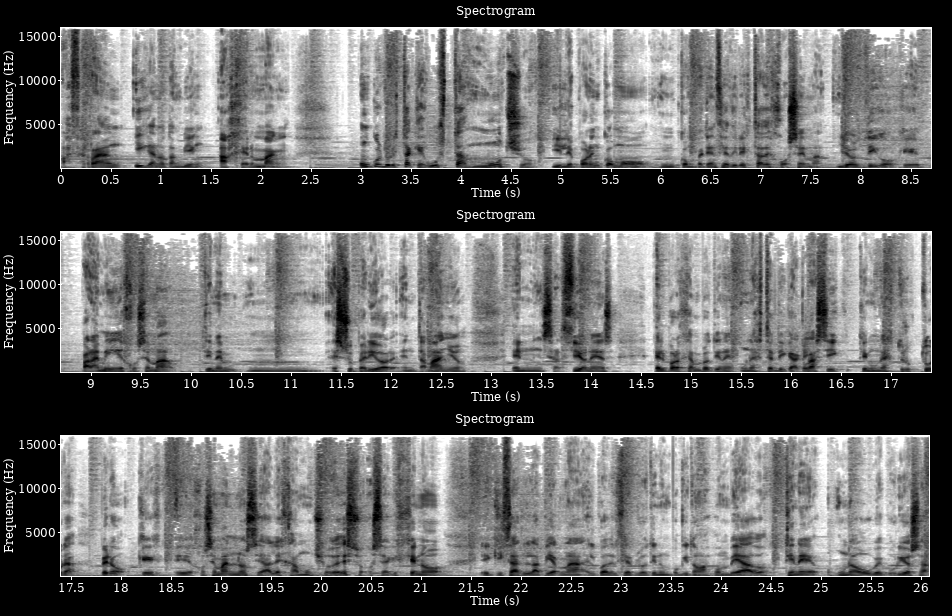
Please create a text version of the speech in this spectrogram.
a Ferran y ganó también a Germán. Un culturista que gusta mucho y le ponen como competencia directa de Josema. Yo os digo que para mí Josema tiene, mm, es superior en tamaño, en inserciones. Él, por ejemplo, tiene una estética clásica, tiene una estructura, pero que eh, Josema no se aleja mucho de eso. O sea, que es que no, eh, quizás la pierna, el cuádriceps lo tiene un poquito más bombeado, tiene una V curiosa,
